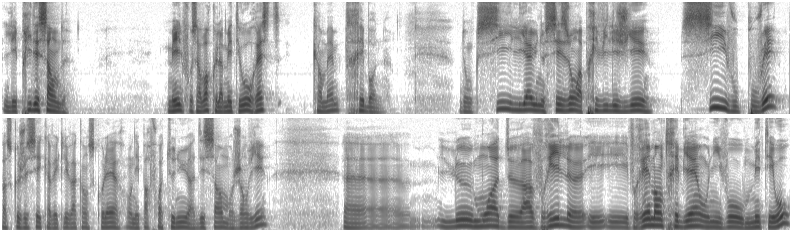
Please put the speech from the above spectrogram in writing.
les prix descendent. Mais il faut savoir que la météo reste quand même très bonne. Donc s'il y a une saison à privilégier, si vous pouvez, parce que je sais qu'avec les vacances scolaires, on est parfois tenu à décembre, janvier, euh, le mois d'avril est, est, vraiment très bien au niveau météo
